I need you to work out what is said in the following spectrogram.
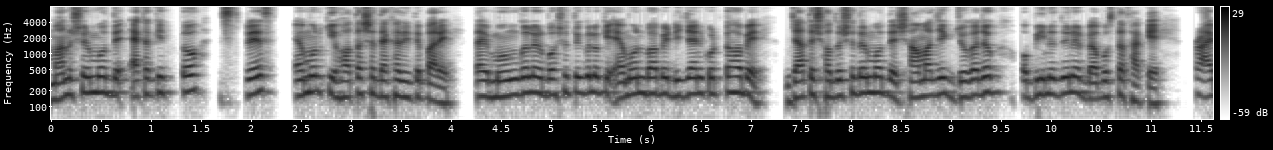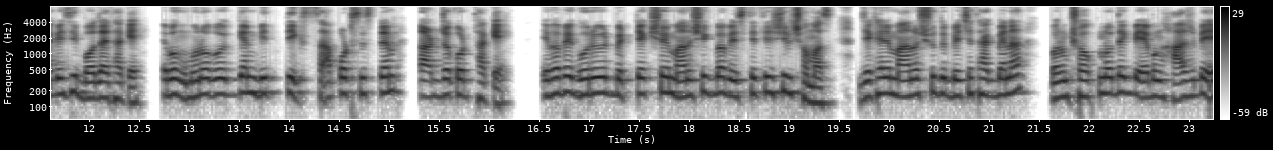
মানুষের মধ্যে একাকিত্ব, স্ট্রেস এমনকি হতাশা দেখা দিতে পারে। তাই মঙ্গলের বসতিগুলোকে এমনভাবে ডিজাইন করতে হবে যাতে সদস্যদের মধ্যে সামাজিক যোগাযোগ ও বিনোদনের ব্যবস্থা থাকে, প্রাইভেসি বজায় থাকে এবং মনোবিজ্ঞান ভিত্তিক সাপোর্ট সিস্টেম কার্যকর থাকে। এভাবে গড়ে উঠবে টেকসই মানসিকভাবে স্থিতিশীল সমাজ, যেখানে মানুষ শুধু বেঁচে থাকবে না, বরং স্বপ্ন দেখবে এবং হাসবে,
